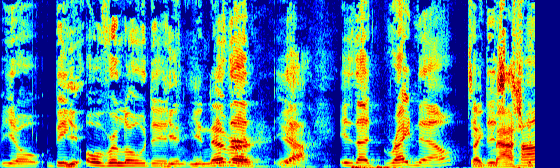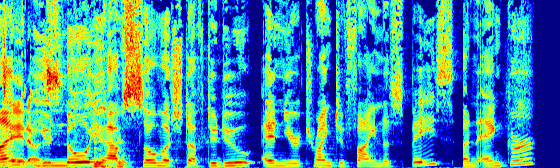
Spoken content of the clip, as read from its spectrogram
you know being you, overloaded. You, you never, that, yeah. yeah. Is that right now? It's like mashed time, potatoes. You know you have so much stuff to do, and you're trying to find a space, an anchor,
